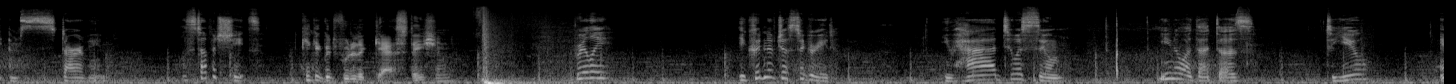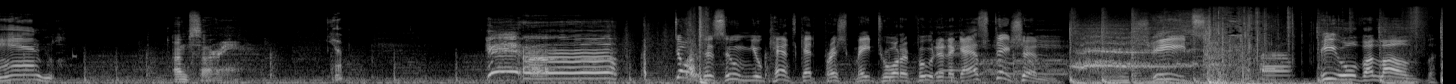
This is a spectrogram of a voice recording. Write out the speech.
I am starving. Let's stop at Sheetz. Can't get good food at a gas station? Really? You couldn't have just agreed. You had to assume. You know what that does. To you and me. I'm sorry. Yep. Don't assume you can't get fresh made-to-order food at a gas station. Sheetz. Feel the love.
